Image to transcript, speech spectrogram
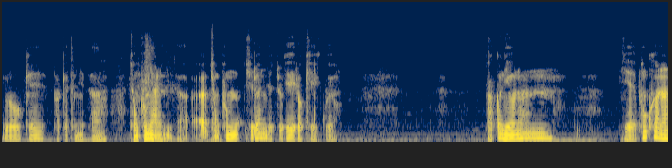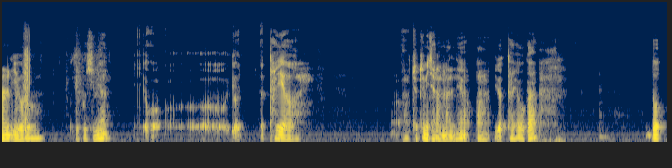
이렇게 바뀌었습니다. 정품이 아닙니다. 아, 정품 실은 이쪽에 이렇게 있고요. 바꾼 이유는 이게 펑크가 나는 이유로 여기 보시면 요거 요, 요 타이어 어, 초점이 잘 안 맞네요. 어, 요 타이어가 노,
